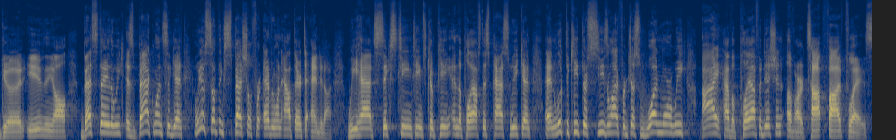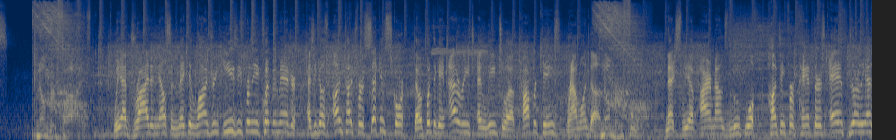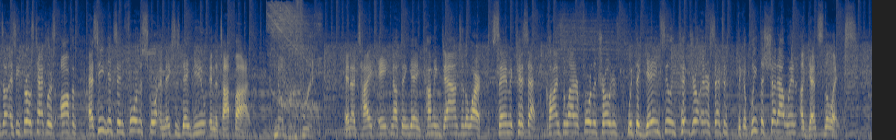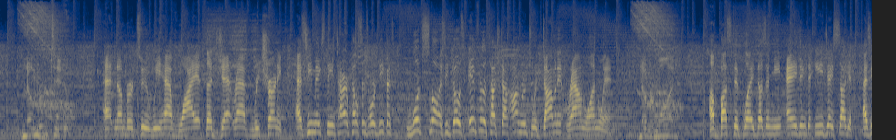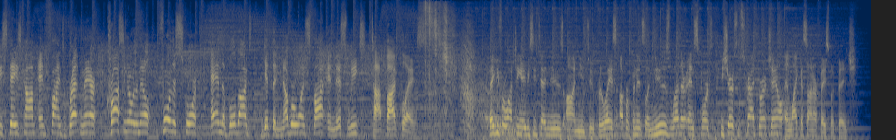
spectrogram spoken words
Good evening, y'all. Best day of the week is back once again, and we have something special for everyone out there to end it on. We had 16 teams competing in the playoffs this past weekend and look to keep their season alive for just one more week. I have a playoff edition of our top five plays. Number five. We have Dryden Nelson making laundry easy for the equipment manager as he goes untouched for a second score that would put the game out of reach and lead to a Copper Kings round one dub. Number four. Next, we have Iron Mountain's Luke Wolf hunting for Panthers and through the end zone as he throws tacklers off him as he gets in for the score and makes his debut in the top five. Number three. In a tight 8 0 game coming down to the wire, Sam McKissack climbs the ladder for the Trojans with the game sealing tip drill interception to complete the shutout win against the Lakes. Number two. At number two, we have Wyatt the Jet Rat returning as he makes the entire Pelsons Horde defense look slow as he goes in for the touchdown en route to a dominant round one win. Number one. A busted play doesn't mean anything to EJ Sugget as he stays calm and finds Brett Mayer crossing over the middle for the score, and the Bulldogs get the number one spot in this week's top five plays. Thank you for watching ABC 10 News on YouTube. For the latest Upper Peninsula news, weather, and sports, be sure to subscribe to our channel and like us on our Facebook page.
